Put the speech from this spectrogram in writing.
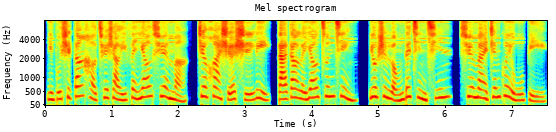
你不是刚好缺少一份妖血吗？这化蛇实力达到了妖尊境。”又是龙的近亲，血脉珍贵无比。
